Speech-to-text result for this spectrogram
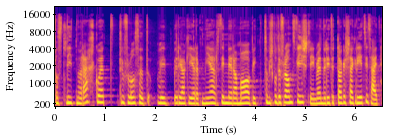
dass die Leute noch recht gut darauf hören, wie reagieren wir, sind wir am Abend. Zum Beispiel der Franz Fischlin, wenn er in der Tagesschau Grüezi sagt,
